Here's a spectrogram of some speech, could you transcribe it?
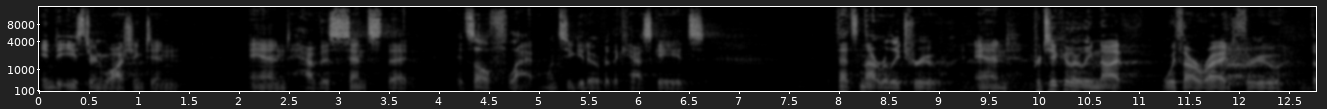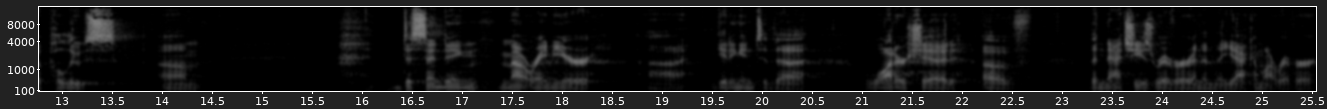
into eastern Washington and have this sense that it's all flat once you get over the Cascades, that's not really true. And particularly not with our ride through the Palouse. Um, descending Mount Rainier, uh, getting into the watershed of the Naches River and then the Yakima River.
